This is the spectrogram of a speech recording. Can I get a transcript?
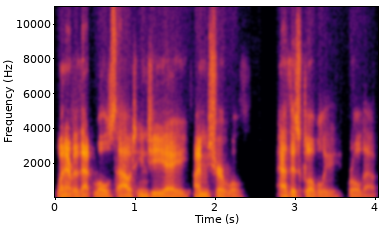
Whenever that rolls out in GA, I'm sure we'll have this globally rolled out.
